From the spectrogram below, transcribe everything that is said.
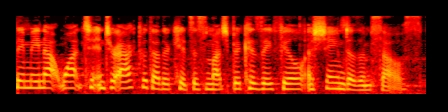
They may not want to interact with other kids as much because they feel ashamed of themselves.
